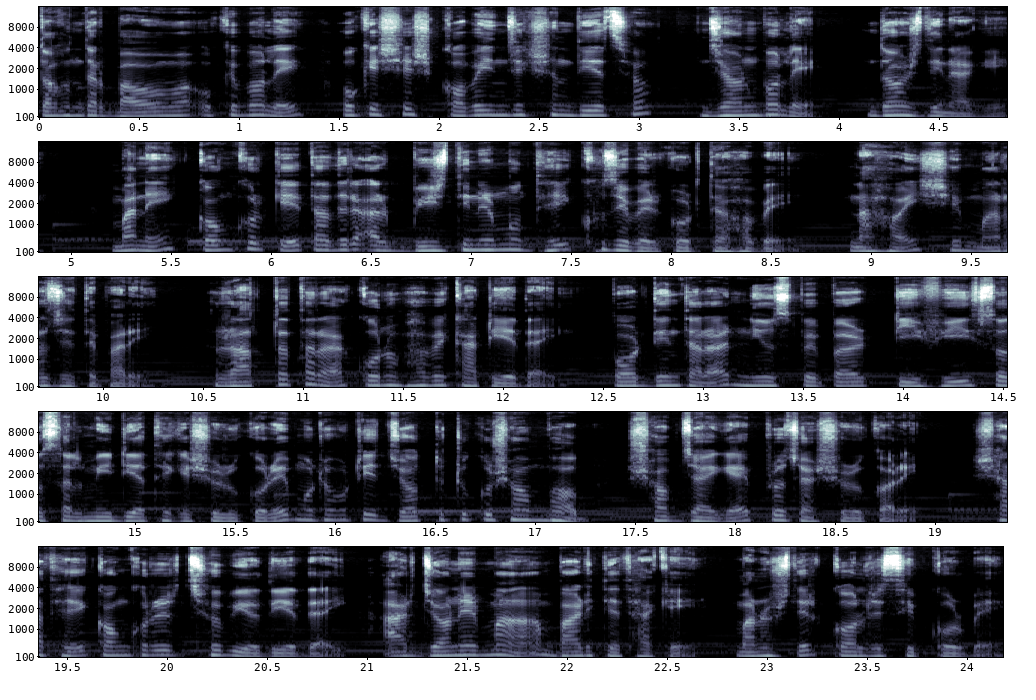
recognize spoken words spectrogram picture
তখন তার বাবা মা ওকে বলে, ওকে শেষ কবে ইঞ্জেকশন দিয়েছ? জন বলে, দশ দিন আগে। মানে কঙ্করকে তাদের আর বিশ দিনের মধ্যেই খুঁজে বের করতে হবে। না হয় সে মারা যেতে পারে। রাতটা তারা কোনোভাবে কাটিয়ে দেয়। পরদিন তারা নিউজ পেপার টিভি, সোশ্যাল মিডিয়া থেকে শুরু করে মোটামুটি যতটুকু সম্ভব সব জায়গায় প্রচার শুরু করে। সাথে কঙ্করের ছবিও দিয়ে দেয়। আর জনের মা বাড়িতে থাকে। মানুষদের কল রিসিভ করবে।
